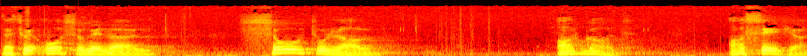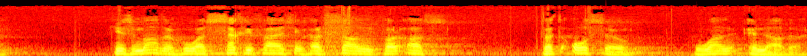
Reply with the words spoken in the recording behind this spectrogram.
that we also may learn so to love our God, our Savior, His mother who was sacrificing her son for us, but also one another.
